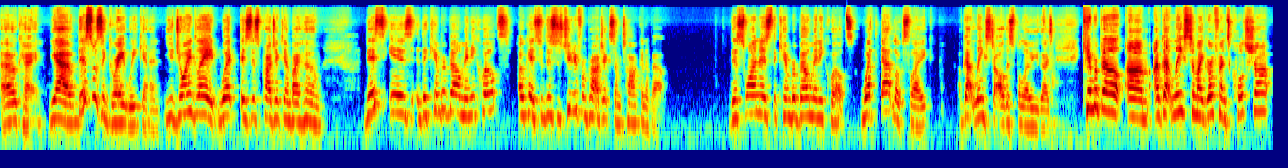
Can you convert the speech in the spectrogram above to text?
Okay. Yeah, this was a great weekend. You joined late. What is this project and by whom? This is the Kimberbell mini quilts. Okay, so this is two different projects I'm talking about. This one is the Kimberbell mini quilts. What that looks like, I've got links to all this below, you guys. Kimberbell, um, I've got links to my girlfriend's quilt shop.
